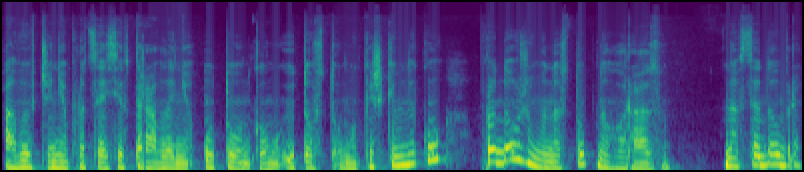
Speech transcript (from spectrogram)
а вивчення процесів травлення у тонкому і товстому кишківнику продовжимо наступного разу. На все добре!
